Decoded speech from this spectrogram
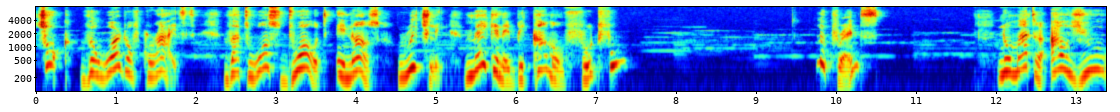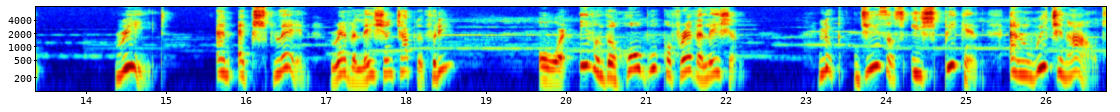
choke the word of Christ that once dwelt in us richly, making it become unfruitful? Look, friends, no matter how you read and explain Revelation chapter 3 or even the whole book of Revelation, look, Jesus is speaking and reaching out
